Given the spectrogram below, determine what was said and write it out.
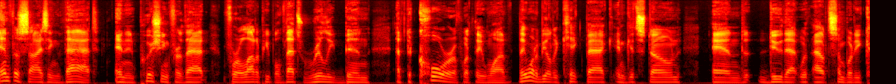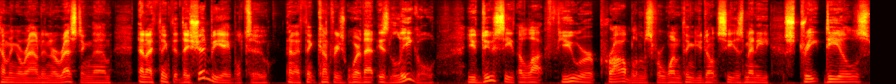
emphasizing that and in pushing for that, for a lot of people, that's really been at the core of what they want. They want to be able to kick back and get stoned and do that without somebody coming around and arresting them. And I think that they should be able to and I think countries where that is legal, you do see a lot fewer problems. For one thing, you don't see as many street deals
